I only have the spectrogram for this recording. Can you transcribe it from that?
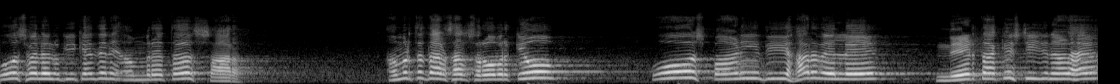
ਉਸ ਵੇਲੇ ਨੂੰ ਕੀ ਕਹਿੰਦੇ ਨੇ? ਅੰਮ੍ਰਿਤ ਸਾਰ ਅੰਮ੍ਰਿਤਧਾਰ ਸਾਹਿਬ ਸਰੋਵਰ ਕਿਉਂ? ਉਸ ਪਾਣੀ ਦੀ ਹਰ ਵੇਲੇ ਨੇੜਤਾ ਕਿਸ ਚੀਜ਼ ਨਾਲ ਹੈ?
